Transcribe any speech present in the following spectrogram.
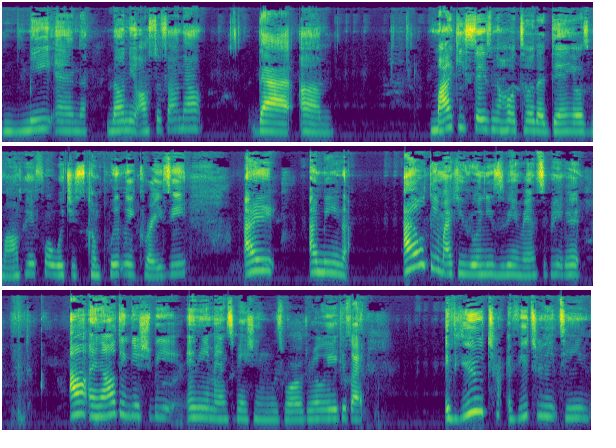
me and Melanie also found out that um, Mikey stays in the hotel that Danielle's mom paid for, which is completely crazy. I, I mean, I don't think Mikey really needs to be emancipated. I and I don't think there should be any emancipation in this world, really, because like if you turn if you turn 18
